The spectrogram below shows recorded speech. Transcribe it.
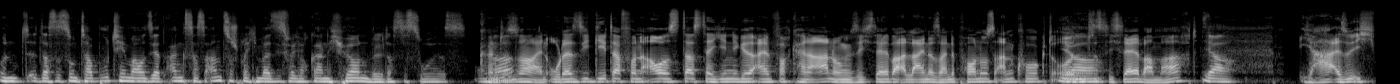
und das ist so ein Tabuthema und sie hat Angst, das anzusprechen, weil sie es vielleicht auch gar nicht hören will, dass es so ist. Oder? Könnte sein. Oder sie geht davon aus, dass derjenige einfach, keine Ahnung, sich selber alleine seine Pornos anguckt und ja. es sich selber macht. Ja. Ja, also ich,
